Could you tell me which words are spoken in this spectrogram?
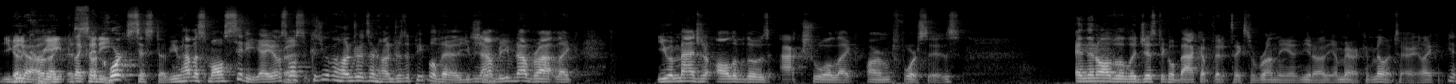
you got to know, create like, a like a court system. You have a small city, yeah. You have a small Right. because you have hundreds and hundreds of people there. You've now you've now brought like you imagine all of those actual like armed forces and then all the logistical backup that it takes to run the you know the American military like yeah,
